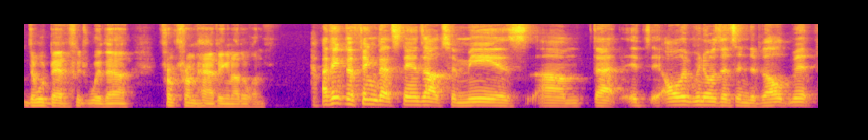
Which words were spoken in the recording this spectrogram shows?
they would benefit with uh from from having another one. I think the thing that stands out to me is um, that it's all we know is that's in development.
